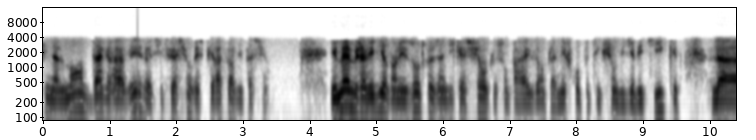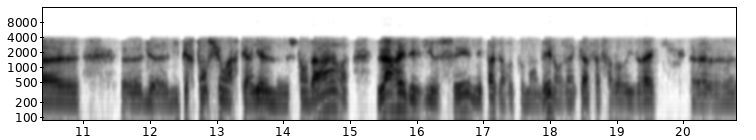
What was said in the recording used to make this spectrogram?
finalement d'aggraver la situation respiratoire du patient. Et même, j'allais dire, dans les autres indications que sont par exemple la néphroprotection du diabétique, euh, l'hypertension artérielle standard, l'arrêt des IEC n'est pas à recommander. Dans un cas, ça favoriserait euh,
